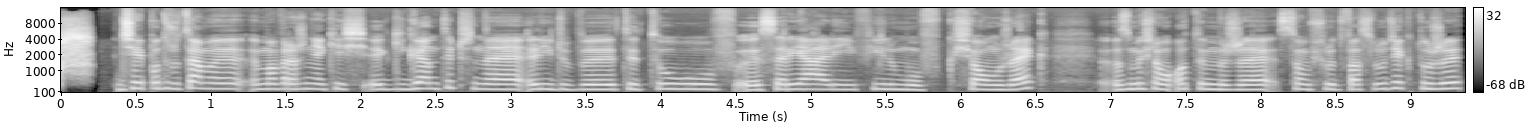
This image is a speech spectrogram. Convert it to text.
Campus. Dzisiaj podrzucamy, mam wrażenie, jakieś gigantyczne liczby tytułów, seriali, filmów, książek z myślą o tym, że są wśród Was ludzie, którzy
